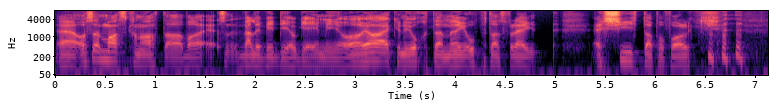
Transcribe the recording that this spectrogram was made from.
Uh, og så er Mas Kanata bare sånn, veldig videogamey. Og ja, jeg kunne gjort det, men jeg er opptatt fordi jeg, jeg skyter på folk.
